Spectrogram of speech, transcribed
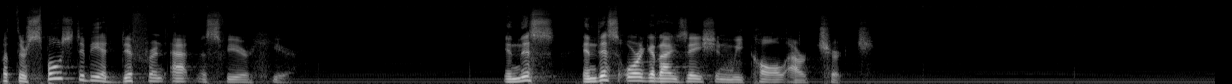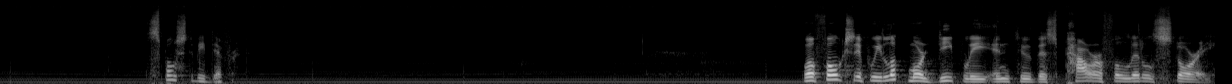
But there's supposed to be a different atmosphere here. In this in this organization we call our church. It's supposed to be different. Well, folks, if we look more deeply into this powerful little story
